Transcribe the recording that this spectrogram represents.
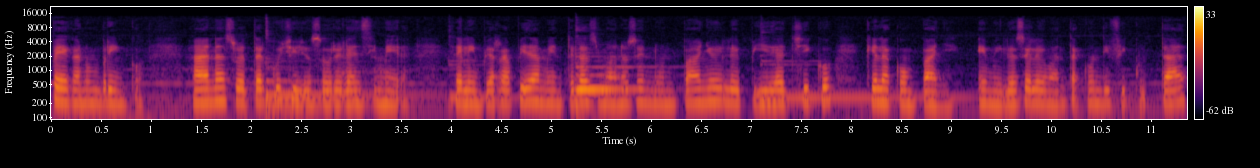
pegan un brinco. Ana suelta el cuchillo sobre la encimera. Se limpia rápidamente las manos en un paño y le pide al chico que la acompañe. Emilio se levanta con dificultad,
